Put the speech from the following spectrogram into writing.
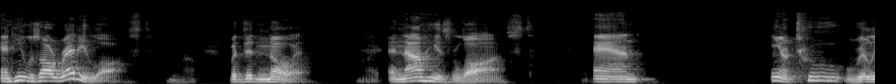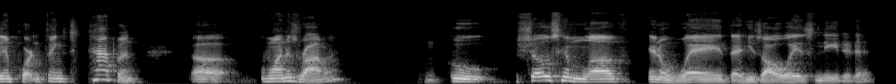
and he was already lost, yeah. but didn't know it, right. and now he's lost and you know, two really important things happen. Uh, one is Robin, mm-hmm. who shows him love in a way that he's always needed it,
